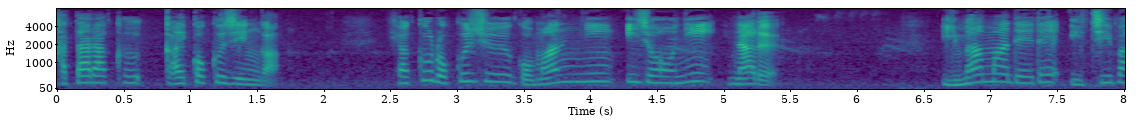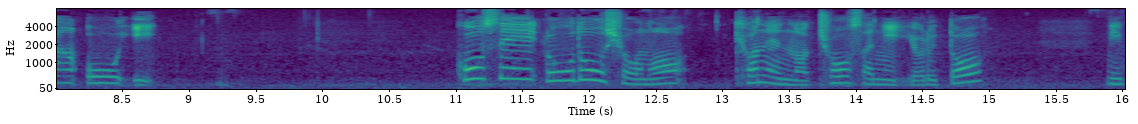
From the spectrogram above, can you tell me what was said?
働く外国人が165万人以上になる。今までで一番多い。厚生労働省の去年の調査によると日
